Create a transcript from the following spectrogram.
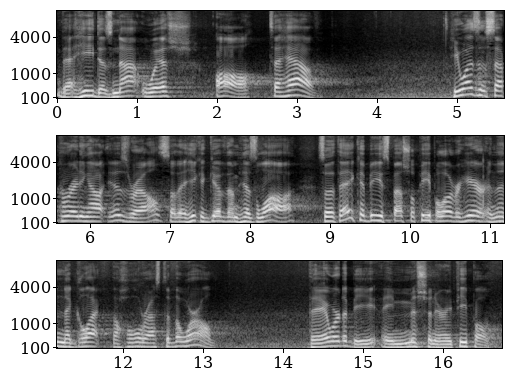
that he does not wish all to have. He wasn't separating out Israel so that he could give them his law, so that they could be special people over here and then neglect the whole rest of the world. They were to be a missionary people.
